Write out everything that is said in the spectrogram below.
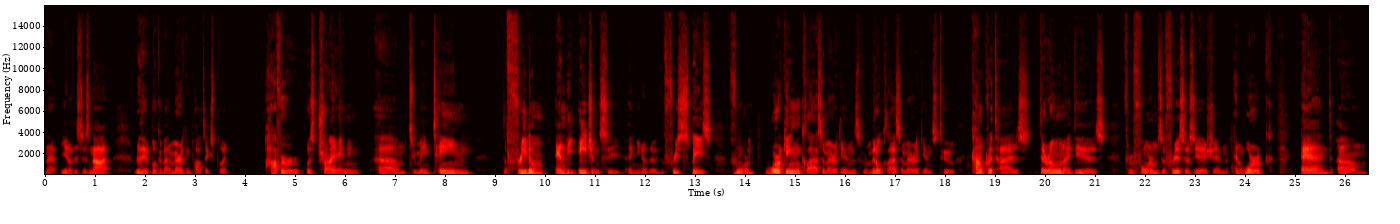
That you know, this is not really a book about American politics, but Hoffer was trying um, to maintain the freedom and the agency, and you know, the the free space for mm-hmm. working class Americans, for middle class Americans to concretize their own ideas through forms of free association and work. And, um,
